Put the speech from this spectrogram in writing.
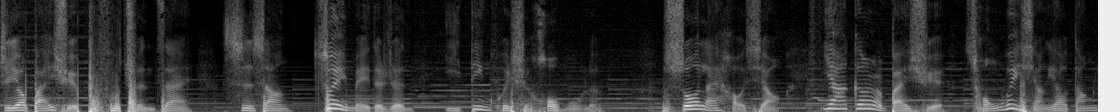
只要白雪不复存在，世上最美的人一定会是后母了。说来好笑，压根儿白雪从未想要当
